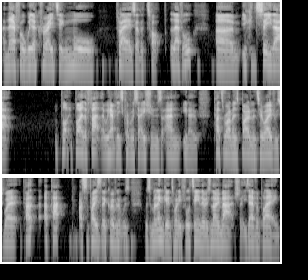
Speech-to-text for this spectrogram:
and therefore we are creating more players at the top level. Um, you can see that by, by the fact that we have these conversations and you know Pathirana's bowling two overs where Pat, I suppose the equivalent was was Malinga in 2014 there is no match that he's ever playing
